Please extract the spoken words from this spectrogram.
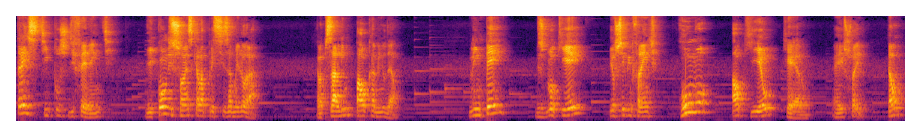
três tipos diferentes de condições que ela precisa melhorar. Ela precisa limpar o caminho dela. Limpei, desbloqueei eu sigo em frente, rumo ao que eu quero. É isso aí. Então,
